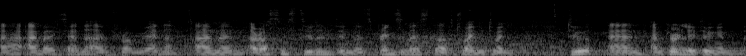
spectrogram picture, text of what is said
uh, I'm Alexander. I'm from Vienna. I'm an Erasmus student in the spring semester of 2022 and I'm currently doing an,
